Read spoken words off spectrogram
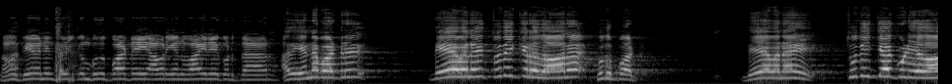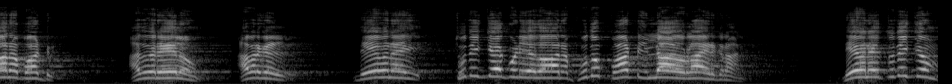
நமது தேவனை துதிக்கும் புது பாட்டை அவர் என் வாயிலே கொடுத்தார். அது என்ன பாட்டு? தேவனை துதிக்கிறதான புது பாட்டு. தேவனை துதிக்கக்கூடியதான பாட்டு. அதுவரையிலும் அவர்கள் தேவனை துதிக்கக்கூடியதான புது பாட்டு இல்லாதவர்களாக இருக்கிறார்கள். தேவனை துதிக்கும்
